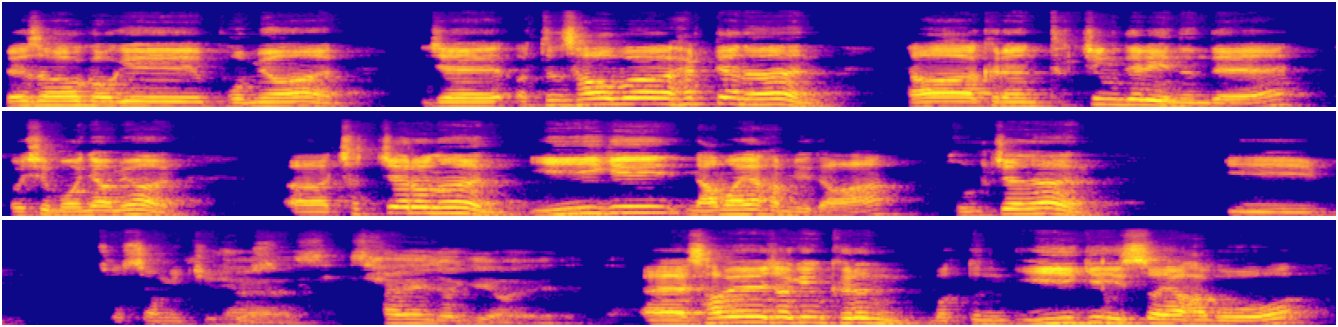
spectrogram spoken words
그래서 거기 보면 이제 어떤 사업을 할 때는 다 그런 특징들이 있는데 그것이 뭐냐면 어, 첫째로는 이익이 남아야 합니다. 둘째는 이 예, 사회적이어야 된다. 에, 사회적인 그런 어떤 이익이 있어야 하고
